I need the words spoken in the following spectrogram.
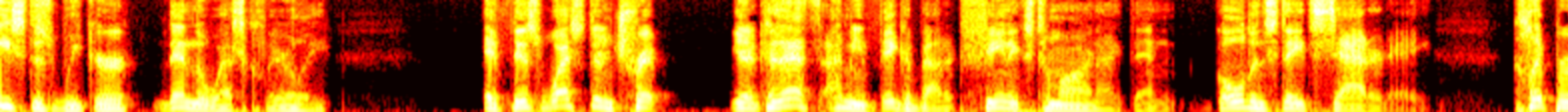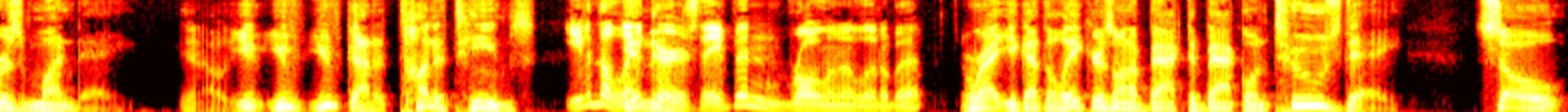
East is weaker than the West, clearly. If this Western trip, you know, because that's, I mean, think about it Phoenix tomorrow night, then Golden State Saturday, Clippers Monday. You know, you, you, you've got a ton of teams. Even the Lakers, they've been rolling a little bit. Right. You got the Lakers on a back to back on Tuesday. So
